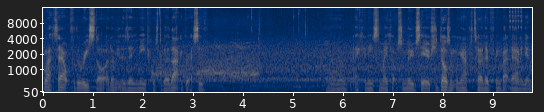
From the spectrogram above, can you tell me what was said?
flat out for the restart. I don't think there's any need for us to go that aggressive. Um, Eka needs to make up some moves here. If she doesn't, we're going to have to turn everything back down again.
